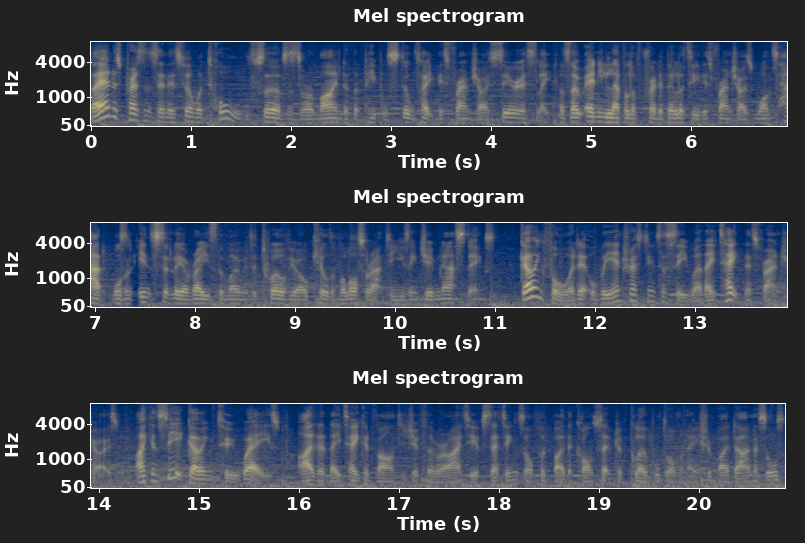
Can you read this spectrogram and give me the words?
Bayona's presence in this film at all serves as a reminder that people still take this franchise seriously, as though any level of credibility this franchise once had wasn't instantly erased the moment a 12 year old killed a velociraptor using gymnastics. Going forward, it will be interesting to see where they take this franchise. I can see it going two ways. Either they take advantage of the variety of settings offered by the concept of global domination by dinosaurs,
